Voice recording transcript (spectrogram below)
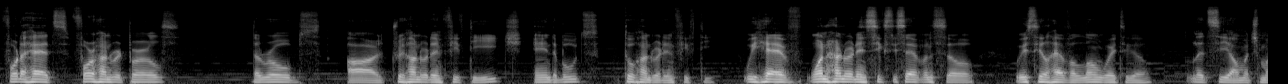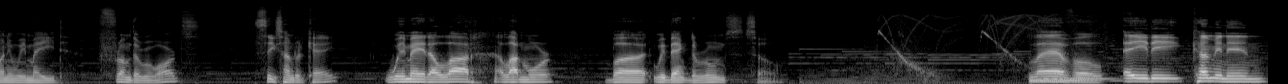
For the heads, 400 pearls. The robes are 350 each and the boots 250. We have 167 so we still have a long way to go. Let's see how much money we made from the rewards. 600k, We made a lot, a lot more, but we banked the runes, so... Level 80 coming in.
